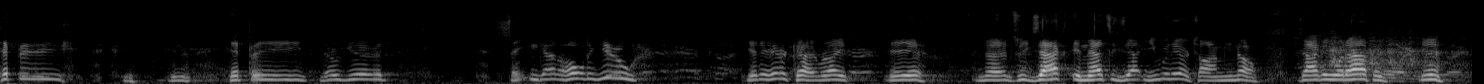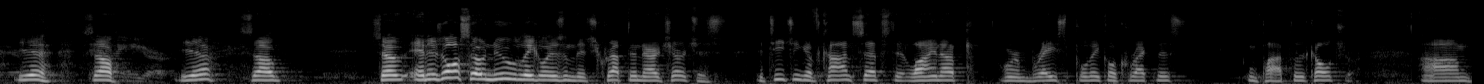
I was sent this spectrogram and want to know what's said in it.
Hippie, you know, hippie, no good. Satan got a hold of you. Get a haircut, right? Yeah, yeah. That's exact, and that's exact. You were there, Tom. You know exactly what happened. Yeah, yeah. So, yeah. So, so, and there's also new legalism that's crept into our churches. The teaching of concepts that line up or embrace political correctness in popular culture. Um,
